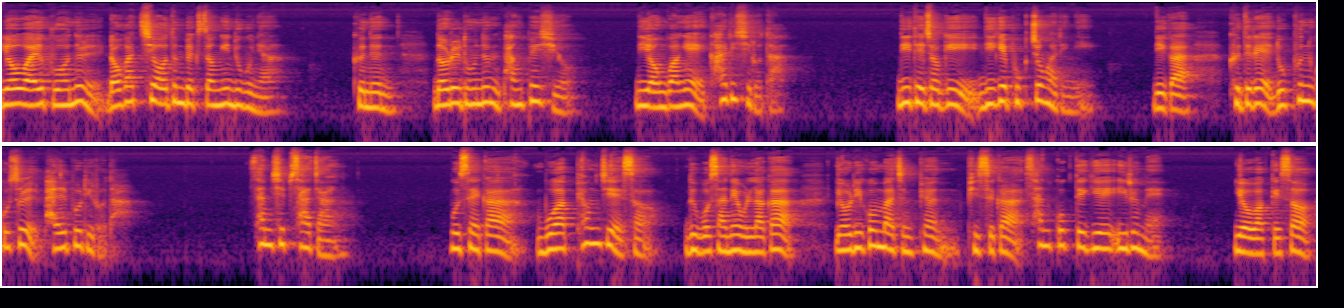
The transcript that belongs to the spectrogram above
여호와의 구원을 너같이 얻은 백성이 누구냐? 그는 너를 돕는 방패시요 네 영광의 칼이시로다. 네 대적이 네게 복종하리니 네가 그들의 높은 곳을 밟으리로다. 34장 모세가 모압 평지에서 느보산에 올라가 여리고 맞은편 비스가 산 꼭대기에 이름에 여호와께서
